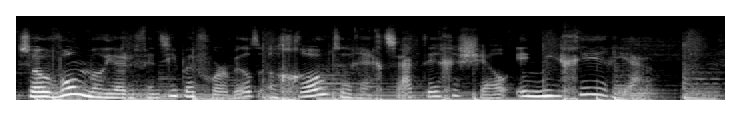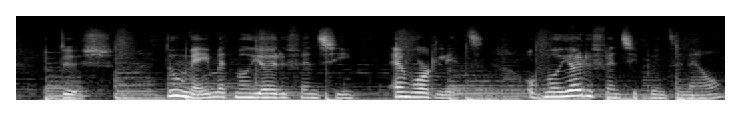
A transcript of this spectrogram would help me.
Zo won Milieudefensie bijvoorbeeld een grote rechtszaak tegen Shell in Nigeria. Dus doe mee met Milieudefensie en word lid op milieudefensie.nl.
